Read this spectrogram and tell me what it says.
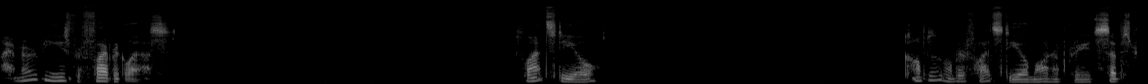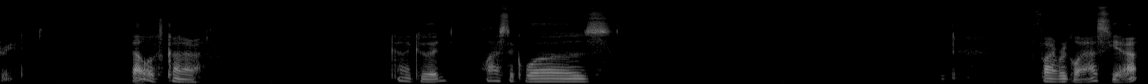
I remember being used for fiberglass. Flat steel. Composite lumber, flat steel, modern upgrades, substrate. That looks kind of kind of good. Plastic was Fiberglass, yeah.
